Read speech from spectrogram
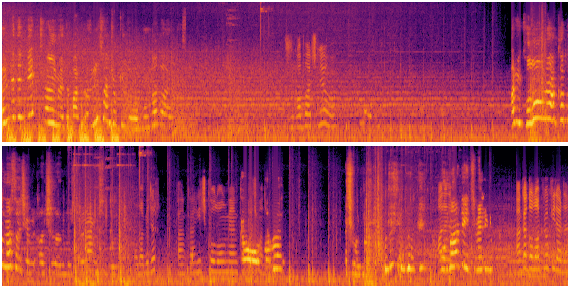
Ölmedin mi? Ölmedin. Bak ölürsen çok kötü olur. Bunda da öyle. şu kapı açılıyor mu? Abi kolu olmayan kapı nasıl açabil- açılabilir? Söyler misin? Olabilir. Kanka hiç kol olmayan kapı açmadım. baba. Açmadım. Hadi. Onlar da itmeli. Kanka dolap yok ileride.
